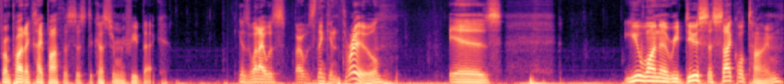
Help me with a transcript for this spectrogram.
from product hypothesis to customer feedback. Because what I was I was thinking through is you want to reduce the cycle time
